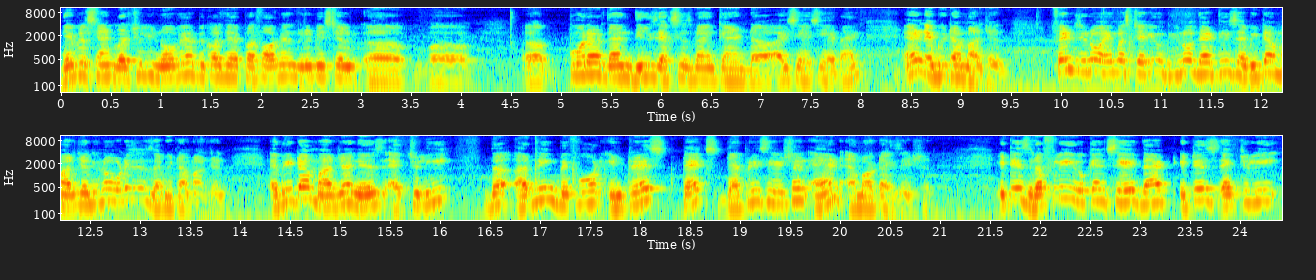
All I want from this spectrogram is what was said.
They will stand virtually nowhere because their performance will be still uh, uh, uh poorer than these Axis Bank and ICICI uh, Bank and EBITDA margin. Friends, you know, I must tell you, you know that this EBITDA margin, you know what is this EBITDA margin? EBITDA margin is actually the earning before interest, tax, depreciation and amortization. It is roughly you can say that it is actually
